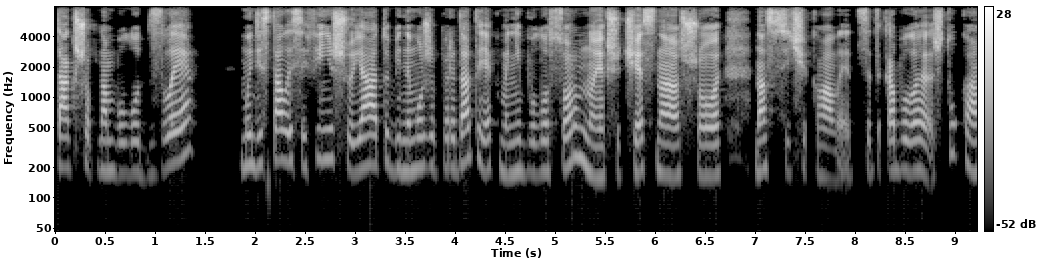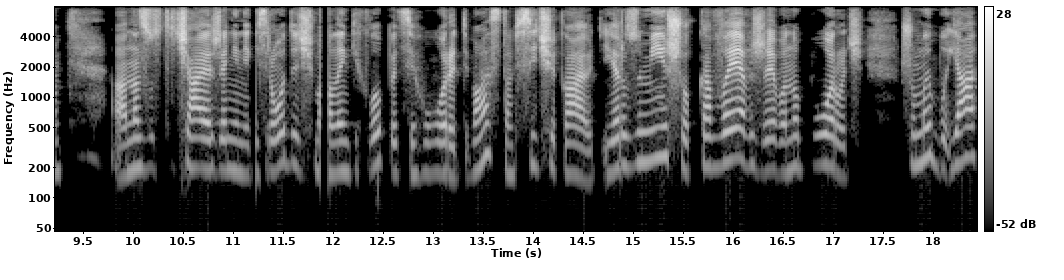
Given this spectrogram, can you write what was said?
так, щоб нам було зле. Ми дісталися фінішу, я тобі не можу передати, як мені було соромно, якщо чесно, що нас всі чекали. Це така була штука. Нас зустрічає Женін якийсь родич, маленький хлопець, і говорить, вас там всі чекають. І я розумію, що КВ вже воно поруч. що ми, Я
